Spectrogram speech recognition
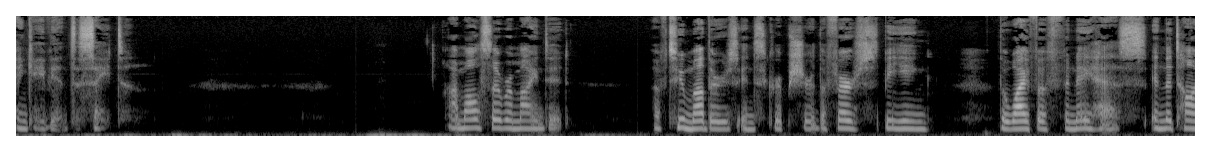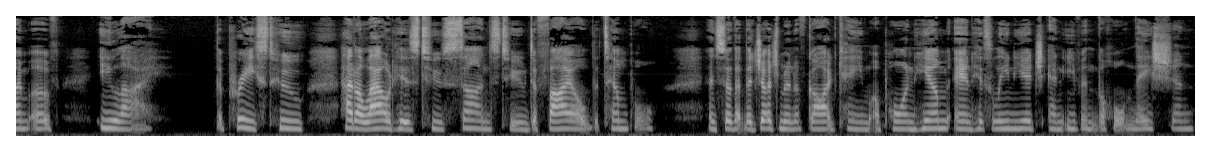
and gave in to Satan. I'm also reminded of two mothers in Scripture, the first being the wife of Phinehas in the time of Eli, the priest who had allowed his two sons to defile the temple and so that the judgment of God came upon him and his lineage and even the whole nation.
